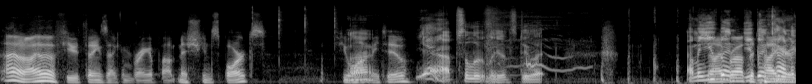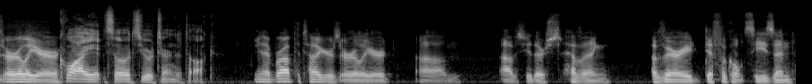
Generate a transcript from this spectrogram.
I don't know. I have a few things I can bring up about Michigan sports, if you want me to. Yeah, absolutely. Let's do it. I mean, you've I been brought you've the been kind Tigers of earlier. quiet, so it's your turn to talk. Yeah, I brought up the Tigers earlier. Um, obviously, they're having a very difficult season.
